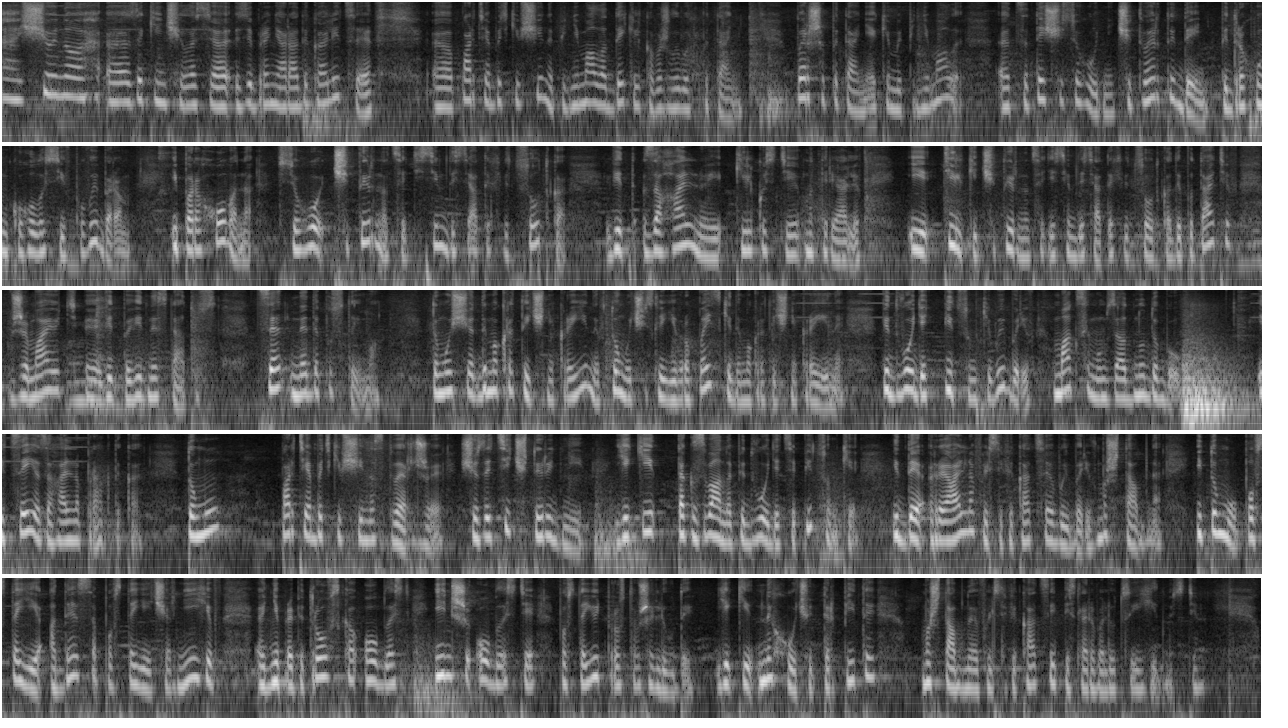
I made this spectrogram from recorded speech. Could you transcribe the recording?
Е, Щойно е, закінчилося зібрання Ради коаліції. Е, Партія Батьківщина піднімала декілька важливих питань. Перше питання, яке ми піднімали, це те, що сьогодні четвертий день підрахунку голосів по виборам і пораховано всього 14,7% від загальної кількості матеріалів. І тільки 14,7% депутатів вже мають відповідний статус. Це недопустимо. Тому що демократичні країни, в тому числі європейські демократичні країни, підводять підсумки виборів максимум за одну добу. І це є загальна практика. Тому партія Батьківщина стверджує, що за ці чотири дні, які так звано підводяться підсумки, іде реальна фальсифікація виборів, масштабна. І тому повстає Одеса, повстає Чернігів, е, Дніпропетровська область, інші області повстають просто вже люди, які не хочуть терпіти масштабної фальсифікації після Революції Гідності.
